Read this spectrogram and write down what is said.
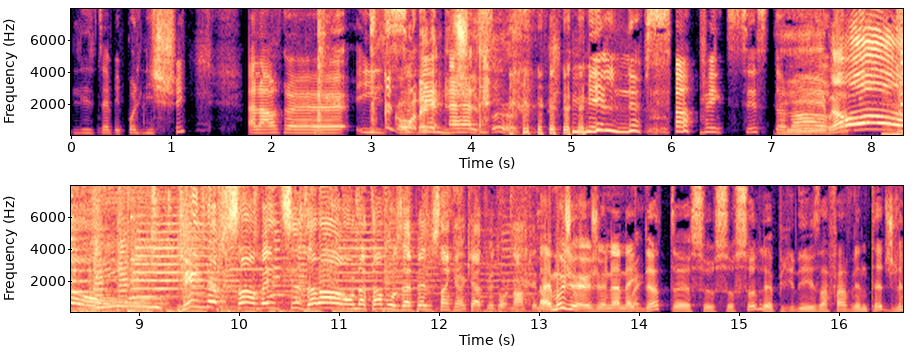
les avez pas lichés. Alors, euh, ils On aurait seraient liché à ça. 1926 Et bravo! 1926 On attend vos appels 514 Non. Hey, moi, j'ai une anecdote euh, sur, sur ça, le prix des affaires vintage. Là.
